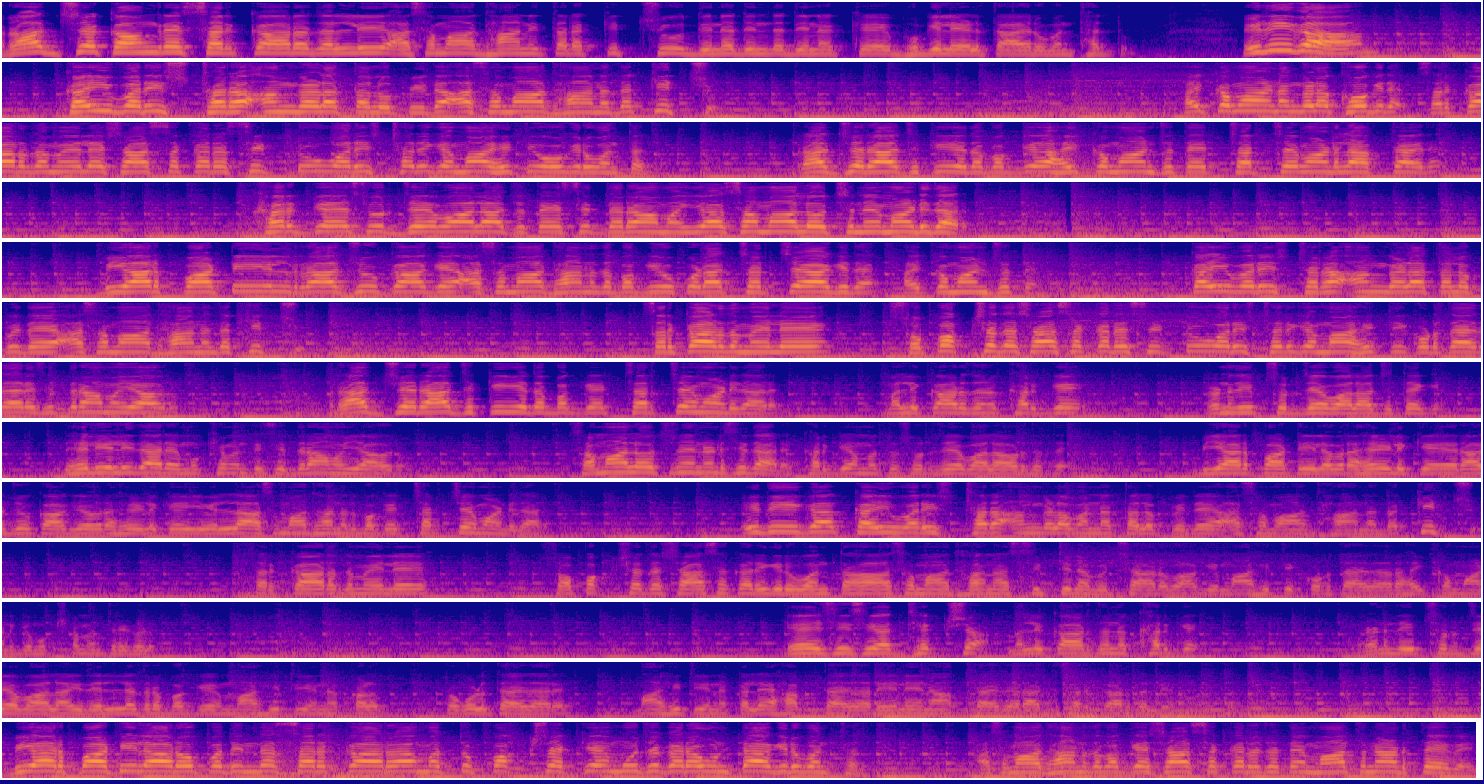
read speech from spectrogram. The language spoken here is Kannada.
ರಾಜ್ಯ ಕಾಂಗ್ರೆಸ್ ಸರ್ಕಾರದಲ್ಲಿ ಅಸಮಾಧಾನಿತರ ಕಿಚ್ಚು ದಿನದಿಂದ ದಿನಕ್ಕೆ ಭುಗಿಲೇಳ್ತಾ ಇರುವಂಥದ್ದು. ಇದೀಗ ಕೈ ವರಿಷ್ಠರ ಅಂಗಳ ತಲುಪಿದ ಅಸಮಾಧಾನದ ಕಿಚ್ಚು. ಹೈಕಮಾಂಡ್ ಅಂಗಳಕ್ಕೆ ಹೋಗಿದೆ. ಸರ್ಕಾರದ ಮೇಲೆ ಶಾಸಕರ ಸಿಟ್ಟು ವರಿಷ್ಠರಿಗೆ ಮಾಹಿತಿ ಹೋಗಿರುವಂಥದ್ದು. ರಾಜ್ಯ ರಾಜಕೀಯದ ಬಗ್ಗೆ ಹೈಕಮಾಂಡ್ ಜೊತೆ ಚರ್ಚೆ ಮಾಡಲಾಗ್ತಾ ಇದೆ. ಖರ್ಗೆ ಸುರ್ಜೇವಾಲಾ ಜೊತೆ ಸಿದ್ದರಾಮಯ್ಯ ಸಮಾಲೋಚನೆ ಮಾಡಿದ್ದಾರೆ. ಬಿ ಆರ್ ಪಾಟೀಲ್, ರಾಜು ಕಾಗೆ ಅಸಮಾಧಾನದ ಬಗ್ಗೆಯೂ ಕೂಡ ಚರ್ಚೆ ಆಗಿದೆ ಹೈಕಮಾಂಡ್ ಜೊತೆ. ಕೈ ವರಿಷ್ಠರ ಅಂಗಳ ತಲುಪಿದೆ ಅಸಮಾಧಾನದ ಕಿಚ್ಚು. ಸರ್ಕಾರದ ಮೇಲೆ ಸ್ವಪಕ್ಷದ ಶಾಸಕರ ಸಿಟ್ಟು ವರಿಷ್ಠರಿಗೆ ಮಾಹಿತಿ ಕೊಡ್ತಾ ಇದ್ದಾರೆ ಸಿದ್ದರಾಮಯ್ಯ ಅವರು. ರಾಜ್ಯ ರಾಜಕೀಯದ ಬಗ್ಗೆ ಚರ್ಚೆ ಮಾಡಿದ್ದಾರೆ. ಮಲ್ಲಿಕಾರ್ಜುನ ಖರ್ಗೆ, ರಣದೀಪ್ ಸುರ್ಜೇವಾಲಾ ಜೊತೆಗೆ ದೆಹಲಿಯಲ್ಲಿದ್ದಾರೆ ಮುಖ್ಯಮಂತ್ರಿ ಸಿದ್ದರಾಮಯ್ಯ ಅವರು. ಸಮಾಲೋಚನೆ ನಡೆಸಿದ್ದಾರೆ ಖರ್ಗೆ ಮತ್ತು ಸುರ್ಜೇವಾಲಾ ಅವರ ಜೊತೆ. ಬಿ ಆರ್ ಪಾಟೀಲ್ ಅವರ ಹೇಳಿಕೆ, ರಾಜು ಕಾಗೆ ಅವರ ಹೇಳಿಕೆ, ಇವೆಲ್ಲ ಅಸಮಾಧಾನದ ಬಗ್ಗೆ ಚರ್ಚೆ ಮಾಡಿದ್ದಾರೆ. ಇದೀಗ ಕೈ ವರಿಷ್ಠರ ಅಂಗಳವನ್ನು ತಲುಪಿದೆ ಅಸಮಾಧಾನದ ಕಿಚ್ಚು. ಸರ್ಕಾರದ ಮೇಲೆ ಸ್ವಪಕ್ಷದ ಶಾಸಕರಿಗಿರುವಂತಹ ಅಸಮಾಧಾನ ಸಿಟ್ಟಿನ ವಿಚಾರವಾಗಿ ಮಾಹಿತಿ ಕೊಡ್ತಾ ಇದ್ದಾರೆ ಹೈಕಮಾಂಡ್ಗೆ ಮುಖ್ಯಮಂತ್ರಿಗಳು. ಎಐಸಿಸಿ ಅಧ್ಯಕ್ಷ ಮಲ್ಲಿಕಾರ್ಜುನ ಖರ್ಗೆ, ರಣದೀಪ್ ಸುರ್ಜೇವಾಲಾ ಇದೆಲ್ಲದರ ಬಗ್ಗೆ ಮಾಹಿತಿಯನ್ನು ಕಳ, ತಗೊಳ್ತಾ ಇದ್ದಾರೆ. ಮಾಹಿತಿಯನ್ನು ಕಲೆ ಹಾಕ್ತಾ ಇದ್ದಾರೆ, ಏನೇನು ಆಗ್ತಾ ಇದೆ ರಾಜ್ಯ ಸರ್ಕಾರದಲ್ಲಿ ಅನ್ನುವಂಥದ್ದು. ಬಿ ಆರ್ ಪಾಟೀಲ್ ಆರೋಪದಿಂದ ಸರ್ಕಾರ ಮತ್ತು ಪಕ್ಷಕ್ಕೆ ಮುಜುಗರ ಉಂಟಾಗಿರುವಂಥದ್ದು. ಅಸಮಾಧಾನದ ಬಗ್ಗೆ ಶಾಸಕರ ಜೊತೆ ಮಾತನಾಡ್ತೇವೆ.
